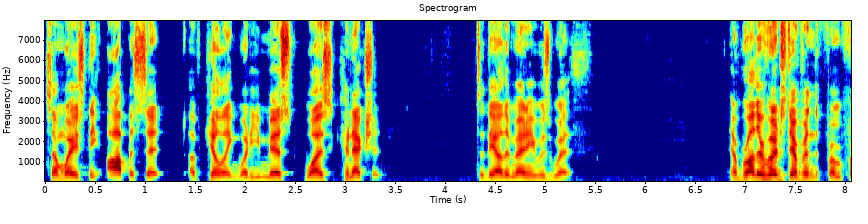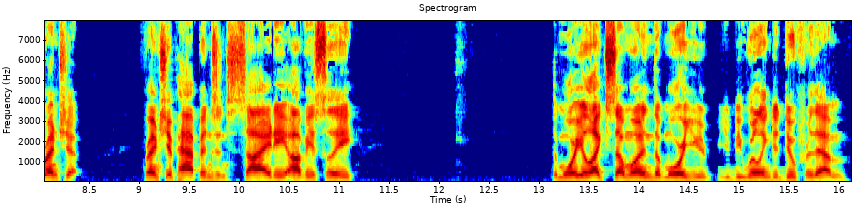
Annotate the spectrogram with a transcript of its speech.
some ways the opposite of killing. What he missed was connection to the other men he was with. Now, brotherhood's different from friendship. Friendship happens in society, obviously. The more you like someone, the more you, you'd be willing to do for them.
